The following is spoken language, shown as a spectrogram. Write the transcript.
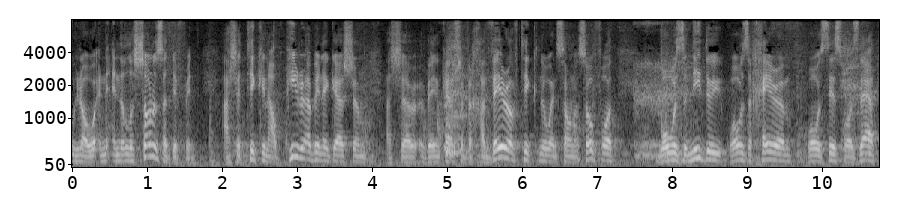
you know and, and the lashonos are different. Asher tikin al pira ben gershom, asher ben gershom v'chaver of tiknu, and so on and so forth. What was the nidu? What was the cherem? What was this? What was that?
